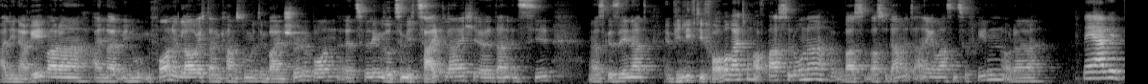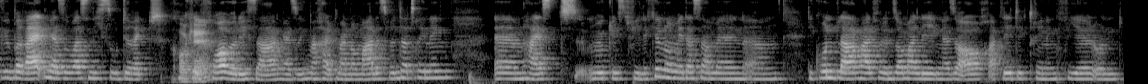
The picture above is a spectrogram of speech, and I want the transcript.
Alina Reh war da eineinhalb Minuten vorne, glaube ich. Dann kamst du mit den beiden Schöneborn-Zwillingen so ziemlich zeitgleich äh, dann ins Ziel, wenn man es gesehen hat. Wie lief die Vorbereitung auf Barcelona? Warst, warst du damit einigermaßen zufrieden? Oder? Naja, wir, wir bereiten ja sowas nicht so direkt konkret okay. vor, würde ich sagen. Also ich mache halt mein normales Wintertraining, ähm, heißt möglichst viele Kilometer sammeln, ähm, die Grundlagen halt für den Sommer legen, also auch Athletiktraining viel und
